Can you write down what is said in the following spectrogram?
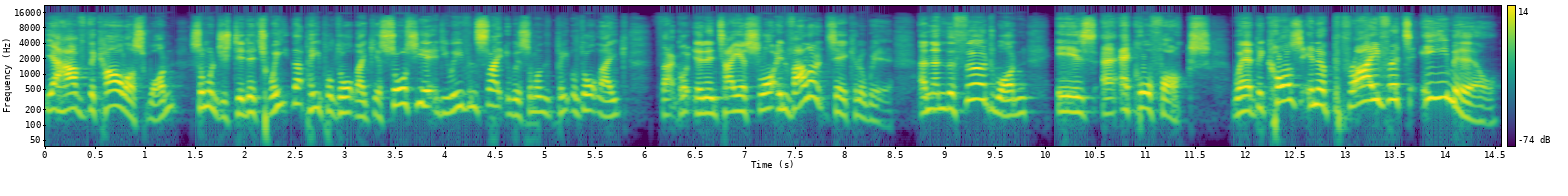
you have the Carlos one. Someone just did a tweet that people don't like. You associated you even slightly with someone that people don't like. That got an entire slot in Valorant taken away. And then the third one is uh, Echo Fox where because in a private email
